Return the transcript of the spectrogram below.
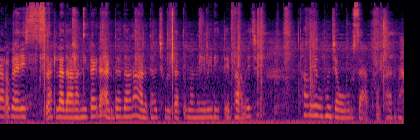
ચાલો ગઈ આટલા દાણા નીકળ્યા અડધા દાણા અડધા છૂલટા તો મને એવી રીતે ભાવે છે. હવે હું જઉં શાક વઘારવા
